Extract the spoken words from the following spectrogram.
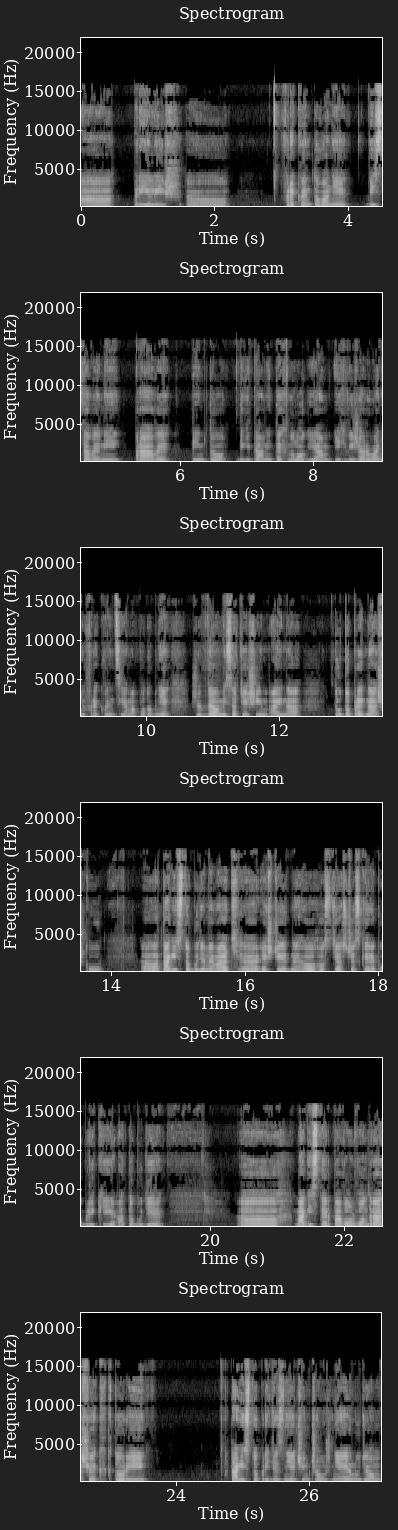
a príliš frekventovane vystavení práve týmto digitálnym technológiám, ich vyžarovaniu, frekvenciám a podobne, že veľmi sa teším aj na túto prednášku. Takisto budeme mať e, ešte jedného hostia z Českej republiky a to bude e, magister Pavol Vondrášek, ktorý takisto príde s niečím, čo už nie je ľuďom e,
